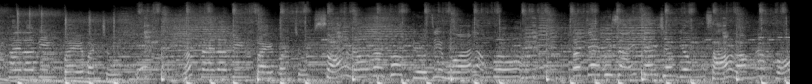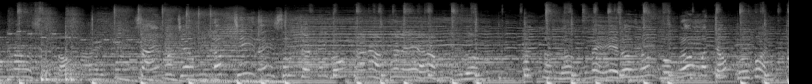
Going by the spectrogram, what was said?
ถไฟละวิ่งไปบรรจุรถไฟละวิ่งไปบรรจุสองเรานั่งพบอยู่ที่หัวลำโพงปัจจัยผู้สายใจเชื่อมยงสาวลำน้ำโขงเล่าส่งเองไทยสายมันจมรับชี้ไหลส่งจดไปโขงขนาดทะเลลำเลืองลำเลืองเลยลงลงคงลงมาจบอุบน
